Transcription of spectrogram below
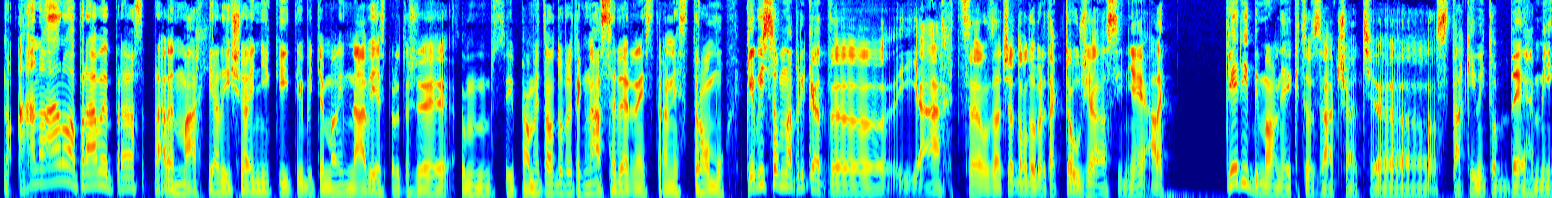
No áno, áno a práve, práve, machy a líšajníky, tie by ťa mali naviesť, pretože som si pamätal dobre, tak na severnej strane stromu. Keby som napríklad uh, ja chcel začať, no dobre, tak to už ja asi nie, ale kedy by mal niekto začať uh, s takýmito behmi?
